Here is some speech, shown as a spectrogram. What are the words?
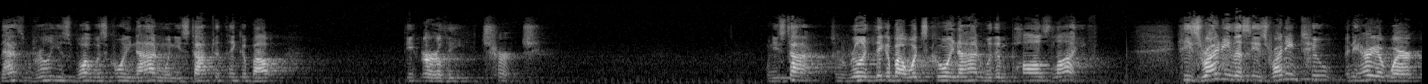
That really is what was going on when you stop to think about the early church. When you start to really think about what's going on within Paul's life. He's writing this, he's writing to an area where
